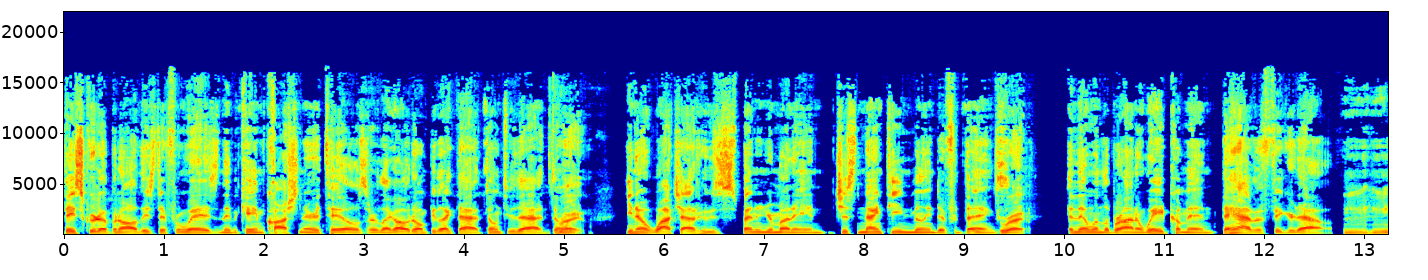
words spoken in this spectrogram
They screwed up in all these different ways and they became cautionary tales or like, oh, don't be like that. Don't do that. Don't, Right, you know, watch out who's spending your money and just 19 million different things. right. And then when LeBron and Wade come in, they have it figured out. Mm-hmm.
